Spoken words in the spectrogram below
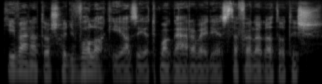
kívánatos, hogy valaki azért magára vegye ezt a feladatot is.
